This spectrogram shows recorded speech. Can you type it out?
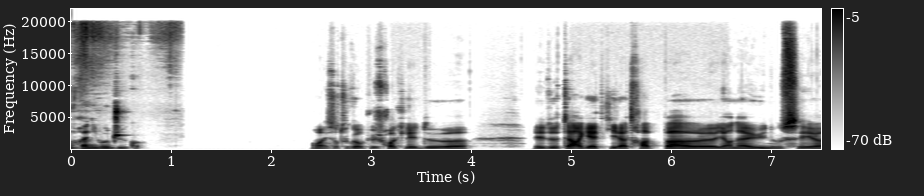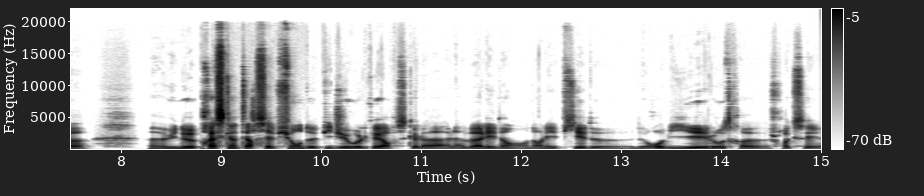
vrai niveau de jeu. Ouais, surtout qu'en plus, je crois que les deux, euh, targets qu'il attrape pas, il y en a une où c'est une presque interception de PJ Walker parce que la, balle est dans, les pieds de, Robbie et l'autre, je crois que c'est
